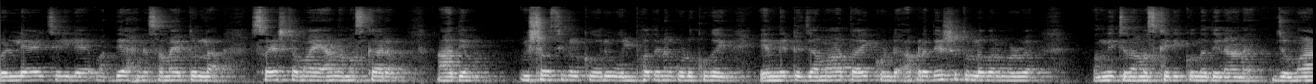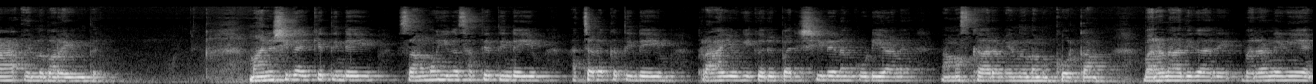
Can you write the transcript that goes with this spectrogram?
വെള്ളിയാഴ്ചയിലെ മധ്യാഹ്ന സമയത്തുള്ള ശ്രേഷ്ഠമായ ആ നമസ്കാരം ആദ്യം വിശ്വാസികൾക്ക് ഒരു ഉത്ബോധനം കൊടുക്കുകയും എന്നിട്ട് ജമാഅത്തായിക്കൊണ്ട് ആ പ്രദേശത്തുള്ളവർ മുഴുവൻ ഒന്നിച്ച് നമസ്കരിക്കുന്നതിനാണ് ജുമാ എന്ന് പറയുന്നത്. മാനുഷിക ഐക്യത്തിന്റെയും സാമൂഹിക സത്യത്തിന്റെയും അച്ചടക്കത്തിന്റെയും പ്രായോഗിക ഒരു പരിശീലനം കൂടിയാണ് നമസ്കാരം എന്ന് നമുക്ക് നമുക്കോർക്കാം ഭരണാധികാരി ഭരണീയൻ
